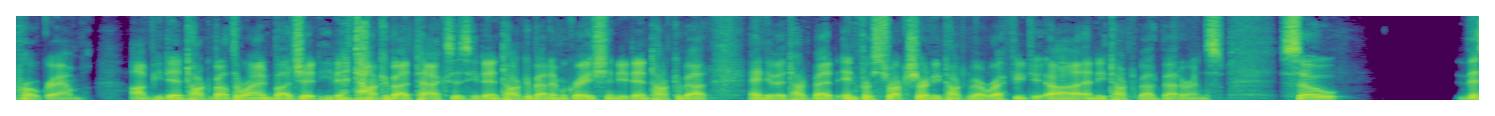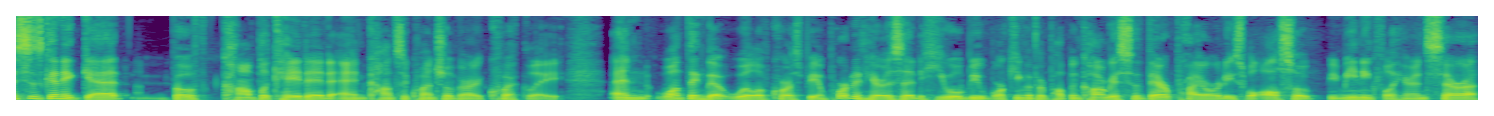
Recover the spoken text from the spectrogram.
program. Um, he didn't talk about the Ryan budget. He didn't talk about taxes. He didn't talk about immigration. He didn't talk about any of it. He talked about infrastructure and he talked about refugee uh, and he talked about veterans. So this is going to get both complicated and consequential very quickly. And one thing that will, of course, be important here is that he will be working with Republican Congress, so their priorities will also be meaningful here. And Sarah,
